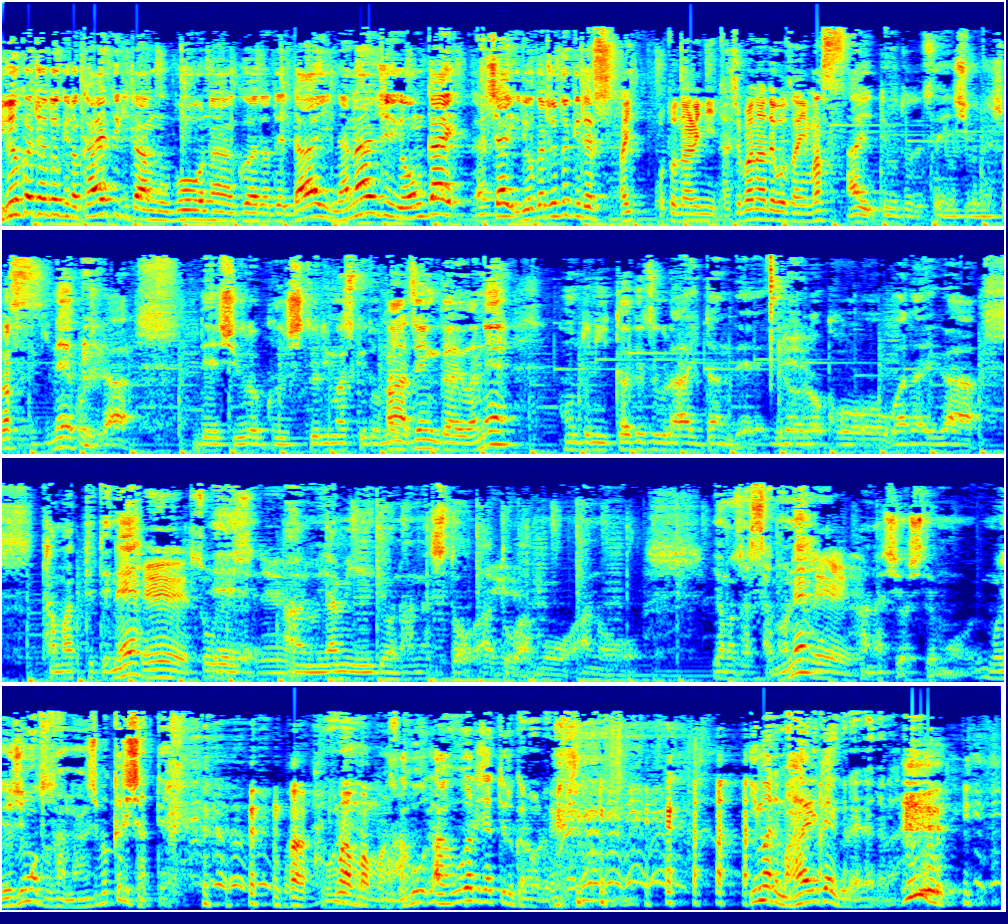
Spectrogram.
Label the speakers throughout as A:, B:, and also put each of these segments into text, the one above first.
A: 医療課長時の帰ってきた無謀な桑田で第74回、いらっしゃい、医療課長時です。
B: はい、お隣に立花でございます。
A: はい、ということで、先週の続きね、こちらで収録しておりますけど、まあ前回はね、本当に1ヶ月ぐらい空いたんで、いろいろこう、話題が溜まっててね。
B: ええそうですね
A: ええあの、闇営業の話と、あとはもう、あの、山里さんのね、
B: ええ
A: 話をしても、もう吉本さんの話ばっかりしちゃって。
B: まあ、まあまあまあ。
A: 憧憧れちゃってるから、俺も。今でも入りたいぐらいだから。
